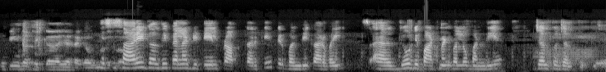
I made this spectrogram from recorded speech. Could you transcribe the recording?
ਕੁਕਿੰਗ ਦਾ ਠੇਕਾ ਜਾਂ ਹੈਗਾ ਉਹਨਾਂ ਇਸ ਦੇ ਨਾਲ? ਸਾਰੀ ਗੱਲ ਦੀ ਪਹਿਲਾਂ ਡਿਟੇਲ ਪ੍ਰਾਪਤ ਕਰਕੇ ਫਿਰ ਬਣਦੀ ਕਾਰਵਾਈ ਜੋ ਡਿਪਾਰਟਮੈਂਟ ਵੱਲੋਂ ਬਣਦੀ ਹੈ ਜਲਦ ਤੋਂ ਜਲਦ ਕੀਤੀ ਜਾਏਗੀ।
